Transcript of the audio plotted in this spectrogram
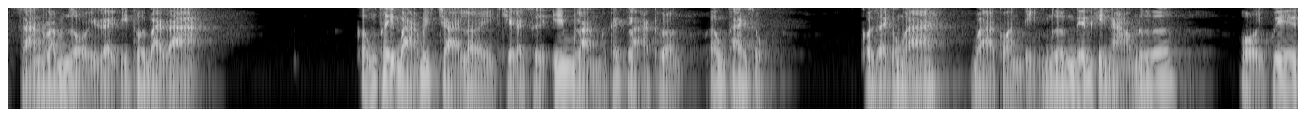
sáng lắm rồi, dậy đi thôi bà già không thấy bà Bích trả lời, Chỉ là sự im lặng một cách lạ thường. Ông thái dục, Có dậy không à? Bà còn định nướng đến khi nào nữa? Hồi khuya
